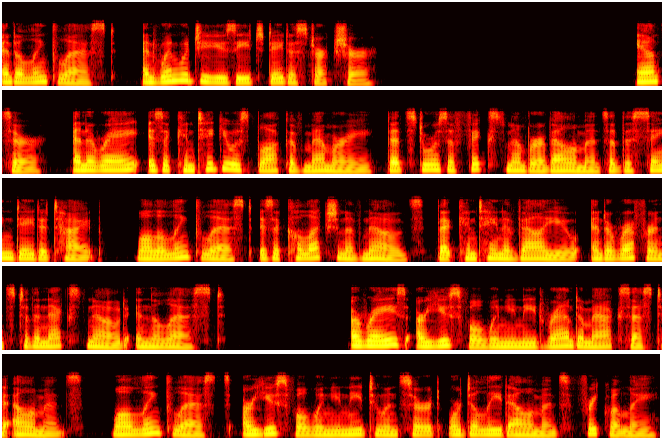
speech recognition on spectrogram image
and a linked list, and when would you use each data structure? Answer An array is a contiguous block of memory that stores a fixed number of elements of the same data type, while a linked list is a collection of nodes that contain a value and a reference to the next node in the list. Arrays are useful when you need random access to elements, while linked lists are useful when you need to insert or delete elements frequently.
